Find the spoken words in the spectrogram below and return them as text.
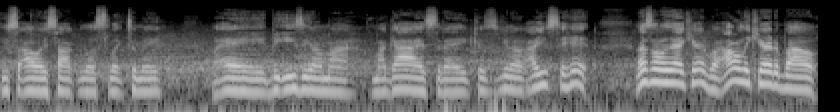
used to always talk a little slick to me. Hey, be easy on my my guys today, because you know I used to hit. That's the only thing I cared about. I only cared about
